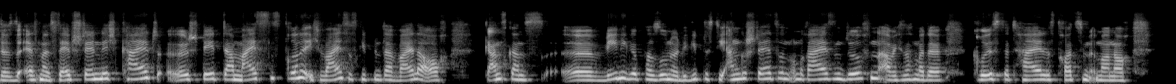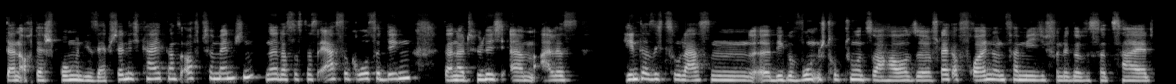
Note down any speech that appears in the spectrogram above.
das erstmal Selbstständigkeit äh, steht da meistens drin. Ich weiß, es gibt mittlerweile auch ganz, ganz äh, wenige Personen, die gibt es, die angestellt sind und reisen dürfen. Aber ich sag mal, der größte Teil ist trotzdem immer noch dann auch der Sprung in die Selbstständigkeit ganz oft für Menschen. Ne, das ist das erste große Ding. Dann natürlich ähm, alles hinter sich zu lassen, äh, die gewohnten Strukturen zu Hause, vielleicht auch Freunde und Familie für eine gewisse Zeit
